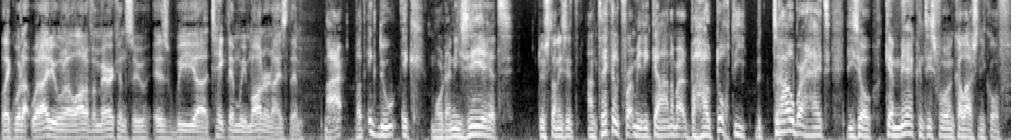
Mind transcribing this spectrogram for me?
like what, what I do and a lot of Americans do... is we uh, take them, we modernize them. Maar wat ik doe, ik moderniseer het. Dus dan is het aantrekkelijk voor Amerikanen... maar het behoudt toch die betrouwbaarheid die zo kenmerkend is voor een Kalashnikov.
